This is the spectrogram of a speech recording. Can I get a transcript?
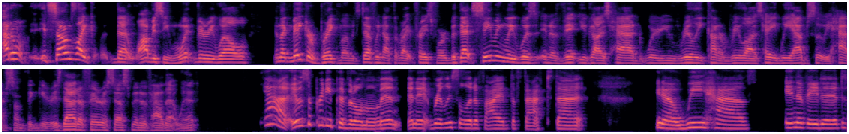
I don't, it sounds like that obviously went very well. And like make or break moments, definitely not the right phrase for it, but that seemingly was an event you guys had where you really kind of realized, hey, we absolutely have something here. Is that a fair assessment of how that went? Yeah, it was a pretty pivotal moment. And it really solidified the fact that, you know, we have innovated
